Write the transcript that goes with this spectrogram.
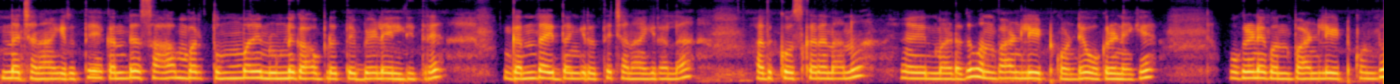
ಇನ್ನೂ ಚೆನ್ನಾಗಿರುತ್ತೆ. ಯಾಕಂದರೆ ಸಾಂಬಾರು ತುಂಬಾ ನುಣ್ಣಗಾಗ್ಬಿಡುತ್ತೆ ಬೇಳೆ ಇಲ್ದಿದ್ರೆ. ಗಂಧ ಇದ್ದಂಗಿರುತ್ತೆ, ಚೆನ್ನಾಗಿರಲ್ಲ. ಅದಕ್ಕೋಸ್ಕರ ನಾನು ಏನು ಮಾಡೋದು. ಒಂದು ಬಾಣಲಿ ಇಟ್ಕೊಂಡೆ ಒಗ್ಗರಣೆಗೆ. ಒಗ್ಗರಣೆಗೆ ಒಂದು ಬಾಣಲಿ ಇಟ್ಕೊಂಡು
